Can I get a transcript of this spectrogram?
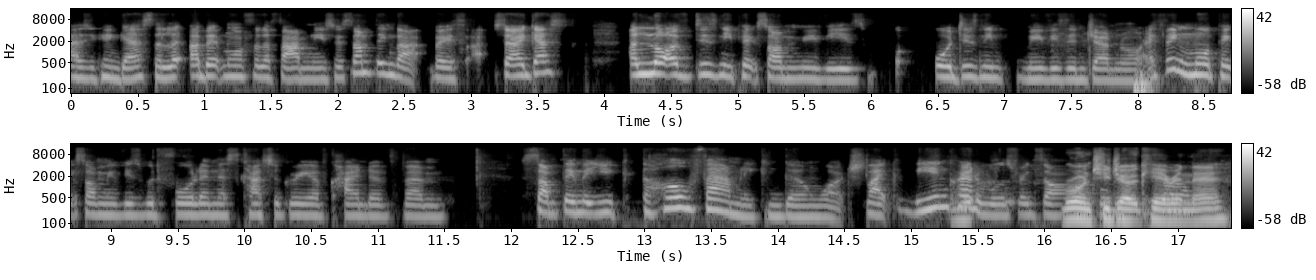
as you can guess, a, li- a bit more for the family. So something that both. So I guess a lot of Disney Pixar movies or Disney movies in general, I think more Pixar movies would fall in this category of kind of um, something that you the whole family can go and watch like the incredibles for example raunchy joke here and there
